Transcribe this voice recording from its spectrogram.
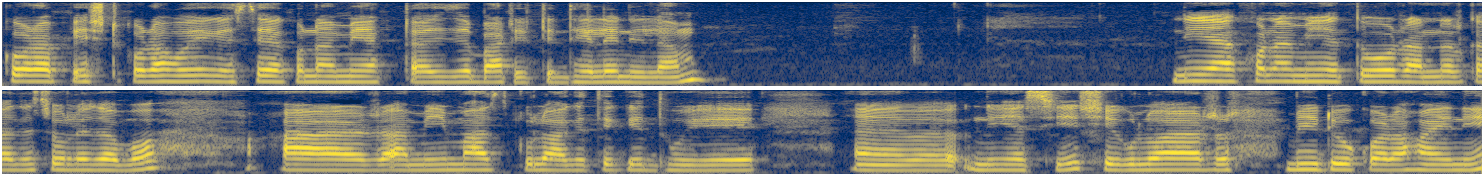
করা পেস্ট করা হয়ে গেছে। এখন আমি একটা এই যে বাটিতে ঢেলে নিলাম। নিয়ে এখন আমি এত রান্নার কাজে চলে যাব। আর আমি মাছগুলো আগে থেকে ধুয়ে নিয়েছি। সেগুলো আর ভিডিও করা হয়নি।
